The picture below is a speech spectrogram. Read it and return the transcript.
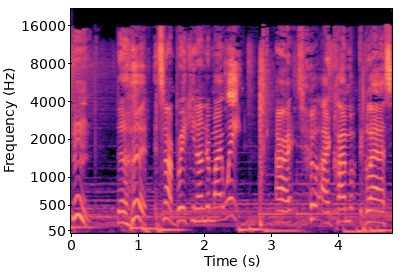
hmm, the hood, it's not breaking under my weight. All right, so I climb up the glass,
